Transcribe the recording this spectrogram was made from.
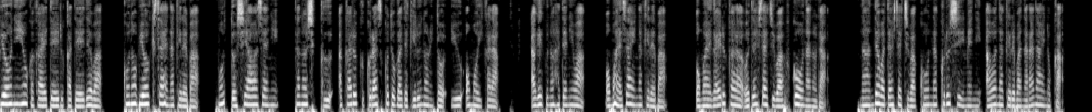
病人を抱えている家庭では、この病気さえなければ、もっと幸せに楽しく明るく暮らすことができるのにという思いから、挙句の果てには、お前さえいなければ、お前がいるから私たちは不幸なのだ。なんで私たちはこんな苦しい目に遭わなければならないのか。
